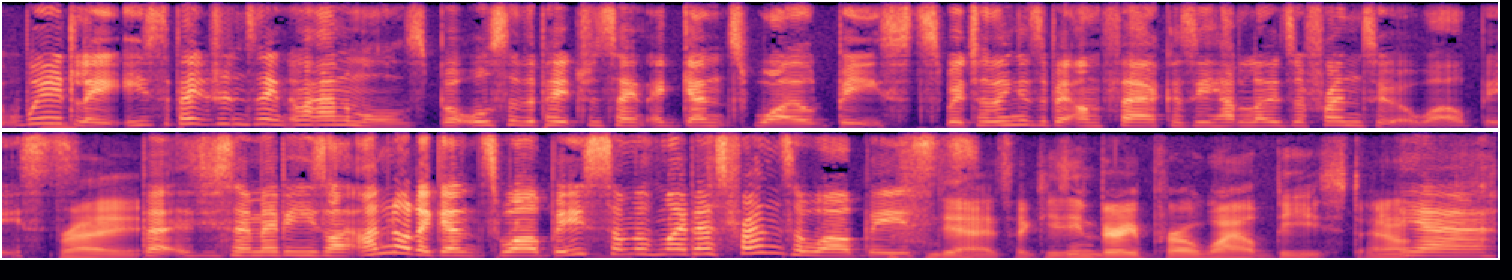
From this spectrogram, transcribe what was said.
also weirdly he's the patron saint of animals, but also the patron saint against wild beasts, which I think is a bit unfair because he had loads of friends who are wild beasts. Right. But so maybe he's like, I'm not against wild beasts. Some of my best friends are wild beasts. yeah, it's like he seemed very pro wild beast. I don't. Yeah.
